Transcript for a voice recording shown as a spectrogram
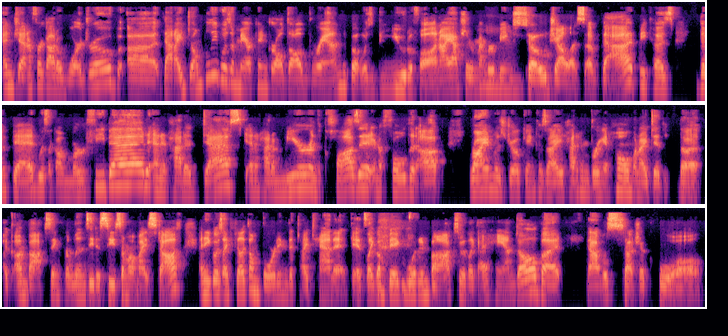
And Jennifer got a wardrobe uh, that I don't believe was American Girl doll brand, but was beautiful. And I actually remember mm. being so jealous of that because the bed was like a Murphy bed and it had a desk and it had a mirror in the closet and a folded up. Ryan was joking because I had him bring it home when I did the like unboxing for Lindsey to see some of my stuff. And he goes, I feel like I'm boarding the Titanic. It's like a big wooden box with like a handle, but that was such a cool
